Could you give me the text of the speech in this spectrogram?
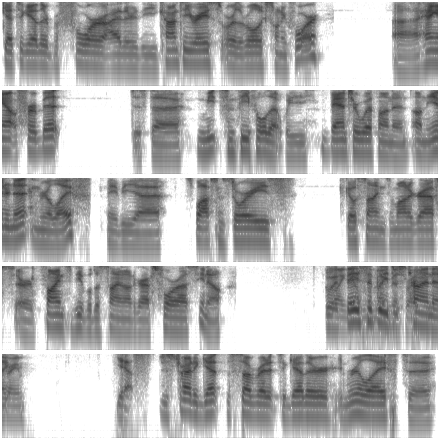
get together before either the Conti race or the Rolex 24, uh, hang out for a bit, just uh, meet some people that we banter with on a, on the internet in real life. Maybe uh, swap some stories, go sign some autographs, or find some people to sign autographs for us. You know, Try and get on the basically just trying to stream. yes, just try to get the subreddit together in real life to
